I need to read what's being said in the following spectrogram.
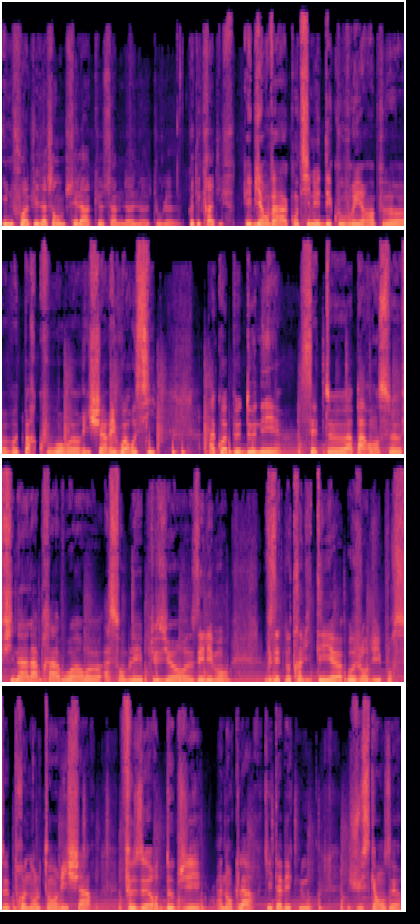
une fois que je les assemble, c'est là que ça me donne tout le côté créatif. Eh bien, on va continuer de découvrir un peu euh, votre parcours, euh, Richard, et voir aussi à quoi peut donner cette euh, apparence finale après avoir assemblé plusieurs éléments. Vous êtes notre invité aujourd'hui pour ce Prenons le temps, Richard, faiseur d'objets à Nanclar, qui est avec nous jusqu'à 11h.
